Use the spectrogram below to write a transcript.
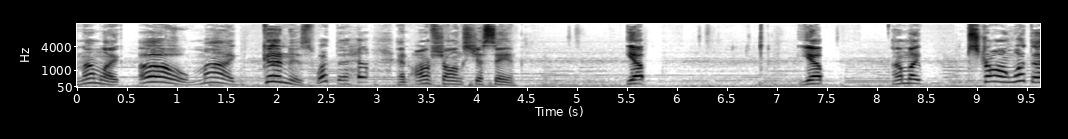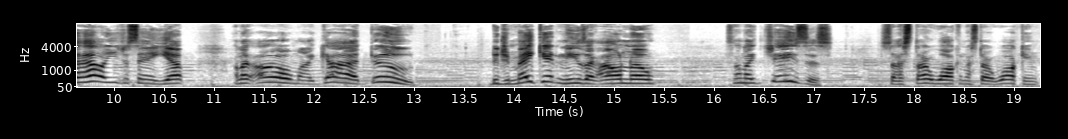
And I'm like, oh my goodness, what the hell? And Armstrong's just saying, yep, yep. I'm like, Strong, what the hell? He's just saying, yep. I'm like, oh my god, dude, did you make it? And he's like, I don't know. So I'm like, Jesus. So I start walking, I start walking,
